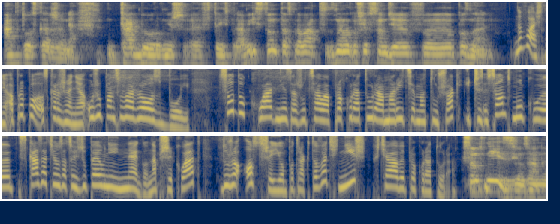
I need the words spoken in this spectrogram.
aktu oskarżenia. Tak było również e, w tej sprawie i stąd ta sprawa znalazła się w sądzie w e, Poznaniu. No właśnie, a propos oskarżenia, użył pan słowa rozbój. Co dokładnie zarzucała prokuratura Marice Matuszak i czy sąd mógł e, skazać ją za coś zupełnie innego? Na przykład dużo ostrzej ją potraktować niż chciałaby prokuratura. Sąd nie jest związany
